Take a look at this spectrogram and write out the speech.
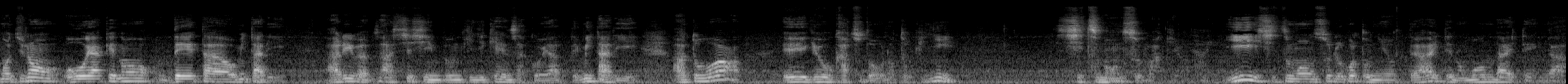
もちろん公のデータを見たりあるいは雑誌新聞記事検索をやってみたりあとは営業活動の時に質問するわけよ。い。い質問することによって相手の問題点が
